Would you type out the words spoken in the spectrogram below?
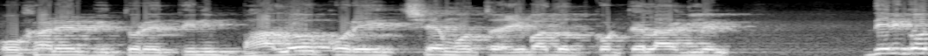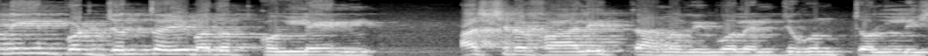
ওখানের ভিতরে তিনি ভালো করে ইচ্ছে মতো ইবাদত করতে লাগলেন। দীর্ঘদিন পর্যন্ত ইবাদত করলেন। আশরাফ আলী তানবী বলেন, যখন চল্লিশ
